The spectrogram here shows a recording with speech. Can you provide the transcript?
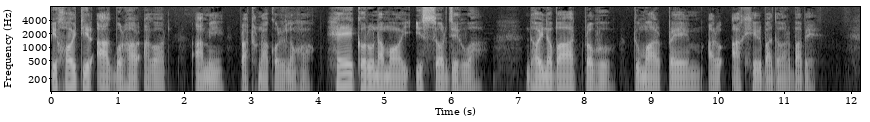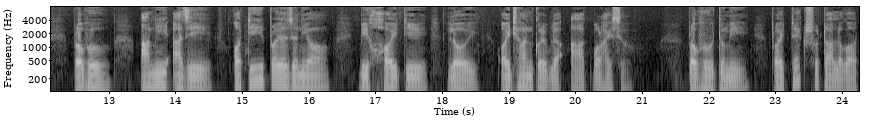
বিষয়টিৰ আগবঢ়াৰ আগত আমি প্ৰাৰ্থনা কৰি লওঁ হওক। হে কৰোণাময় ঈশ্বৰ জেহুৱা ধন্যবাদ প্ৰভু তোমাৰ প্ৰেম আৰু আশীৰ্বাদৰ বাবে। প্ৰভু আমি আজি অতি প্ৰয়োজনীয় বিষয়টি লৈ অধ্যয়ন কৰিবলৈ আগবঢ়াইছোঁ। প্ৰভু তুমি প্ৰত্যেক শ্ৰোতাৰ লগত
